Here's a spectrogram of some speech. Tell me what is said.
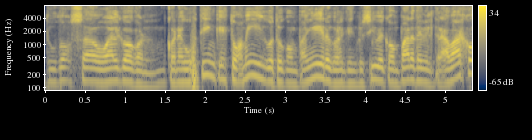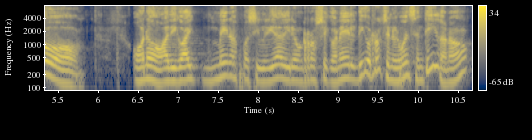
dudosa o algo con, con, Agustín, que es tu amigo, tu compañero, con el que inclusive comparten el trabajo? O, o no? Digo, hay menos posibilidad de ir a un roce con él. Digo roce en el buen sentido, ¿no?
